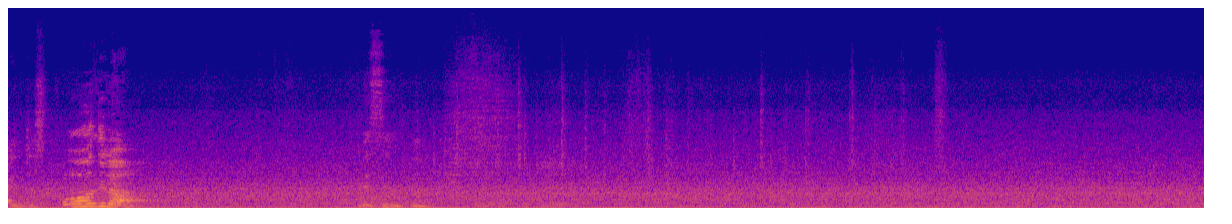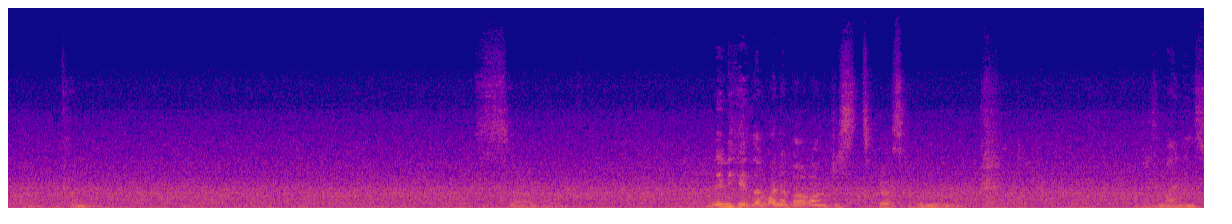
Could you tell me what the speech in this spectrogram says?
and just pulled it up. This is the So in any case the one above one just goes kaboom. Just minus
